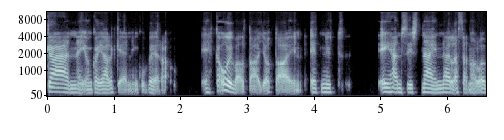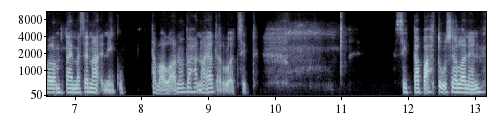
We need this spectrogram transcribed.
käänne, jonka jälkeen niin kuin Veera ehkä oivaltaa jotain, että nyt ei hän siis näin näillä sanoilla oivalla, mutta näin mä sen niin kuin tavallaan on vähän ajatellut, että sitten sit tapahtuu sellainen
